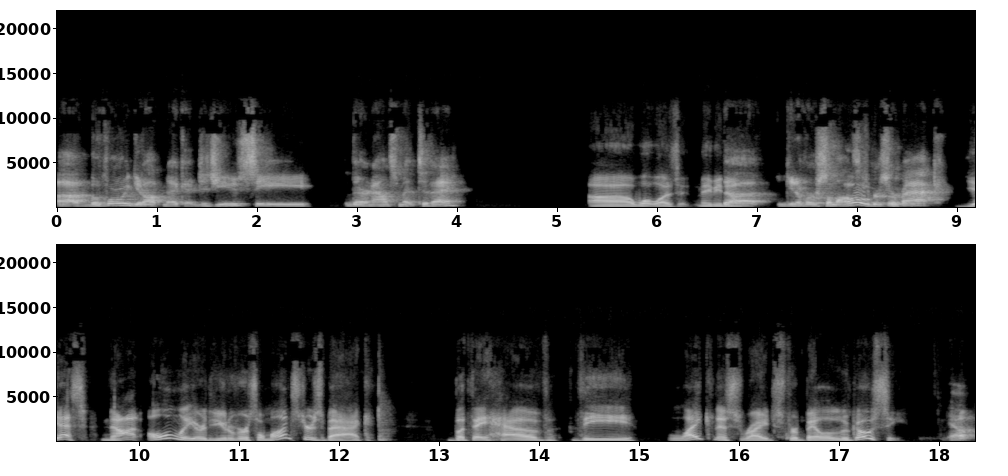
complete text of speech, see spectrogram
Uh, before we get off NECA, did you see their announcement today? Uh, what was it? Maybe the not. Universal Monsters oh, are back. Yes, not only are the Universal Monsters back, but they have the likeness rights for Bela Lugosi. Yep.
